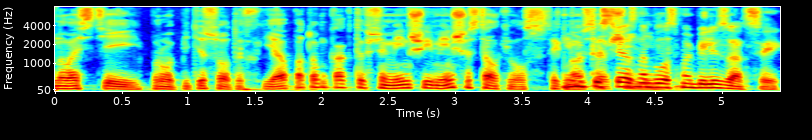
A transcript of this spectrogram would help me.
новостей про пятисотых, я потом как-то все меньше и меньше сталкивался с такими Ну, это связано было с мобилизацией.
